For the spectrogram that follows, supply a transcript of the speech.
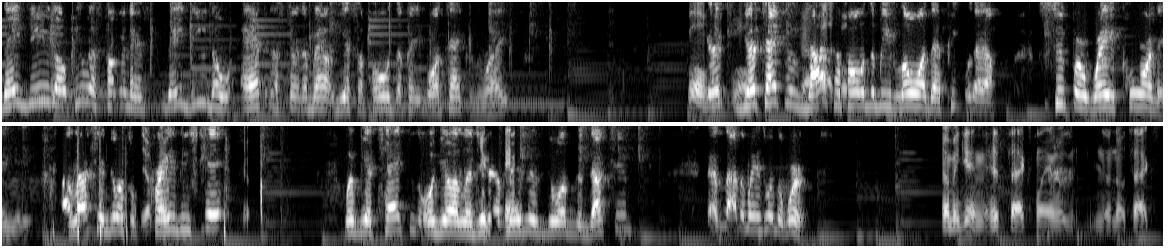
they do know people that's talking this. They do know after a certain amount you're supposed to pay more taxes, right? well, Your, well, your taxes not supposed to be lower than people that are super way poorer than you, unless you're doing some Yep. crazy shit Yep. with your taxes or your legitimate business doing deductions. That's not the way it's supposed to work. i mean again his tax plan was you know no tax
